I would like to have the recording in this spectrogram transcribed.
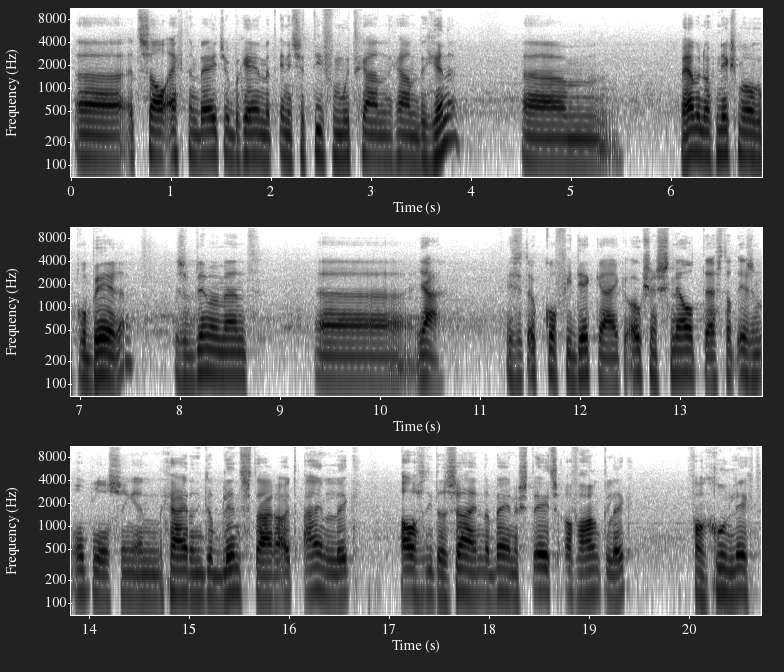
Eh, het zal echt een beetje op een gegeven moment met initiatieven moeten gaan, gaan beginnen. Ehm, we hebben nog niks mogen proberen. Dus op dit moment ja, is het ook koffiedik kijken. Ook zo'n sneltest, dat is een oplossing. En ga je er niet op blind staren, uiteindelijk, als die er zijn, dan ben je nog steeds afhankelijk van groen licht.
